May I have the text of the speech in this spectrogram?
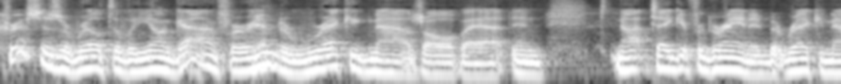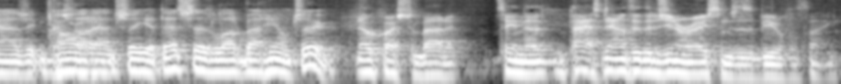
Chris is a relatively young guy. For him to recognize all that and not take it for granted, but recognize it and call right. it out and see it, that says a lot about him, too. No question about it. Seeing that passed down through the generations is a beautiful thing.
